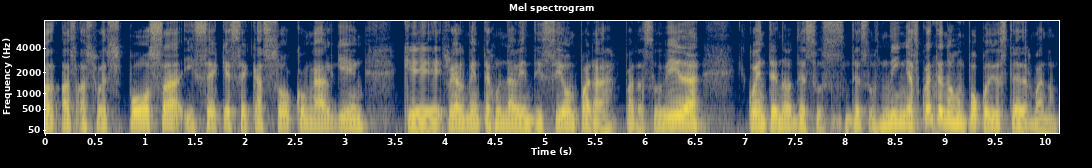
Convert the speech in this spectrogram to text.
a su esposa y sé que se casó con alguien que realmente es una bendición para, para su vida. Cuéntenos de sus, de sus niñas. Cuéntenos un poco de usted, hermano.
